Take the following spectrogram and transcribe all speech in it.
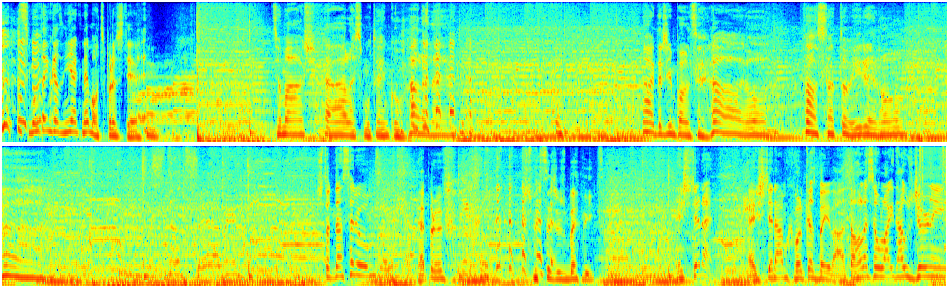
Smutenka zní jak nemoc prostě. Hm. Co máš? Ale smutenku, ale ne. Tak držím palce. A jo, to snad to vyjde, no. Čtvrt na sedm. Teprv. Už myslím, že už bude víc. Ještě ne. Ještě nám chvilka zbývá. Tohle jsou Lighthouse Journey.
